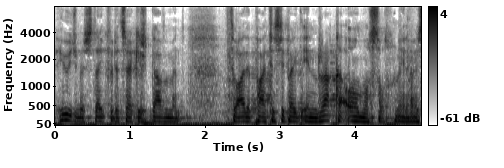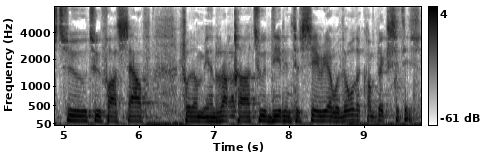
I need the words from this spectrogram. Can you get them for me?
huge mistake for the Turkish government to either participate in Raqqa or Mosul. You know, it's too too far south for them in Raqqa, too deep into Syria with all the complexities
